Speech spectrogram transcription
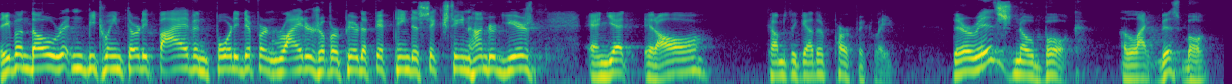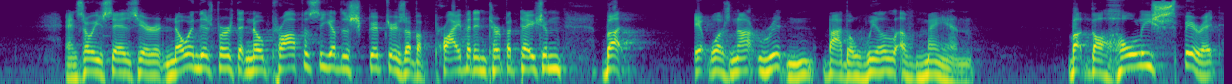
Even though written between 35 and 40 different writers over a period of 15 to 1600 years, and yet it all comes together perfectly. There is no book like this book. And so he says here, knowing this verse that no prophecy of the scripture is of a private interpretation, but it was not written by the will of man. But the Holy Spirit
